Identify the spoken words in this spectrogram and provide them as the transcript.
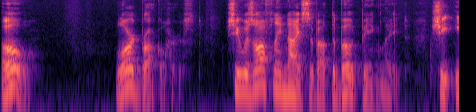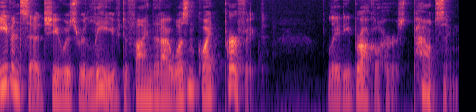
Oh! Lord Brocklehurst. She was awfully nice about the boat being late. She even said she was relieved to find that I wasn't quite perfect. Lady Brocklehurst, pouncing.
